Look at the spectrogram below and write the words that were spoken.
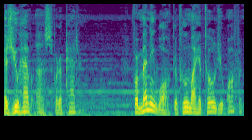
as you have us for a pattern. For many walk, of whom I have told you often,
